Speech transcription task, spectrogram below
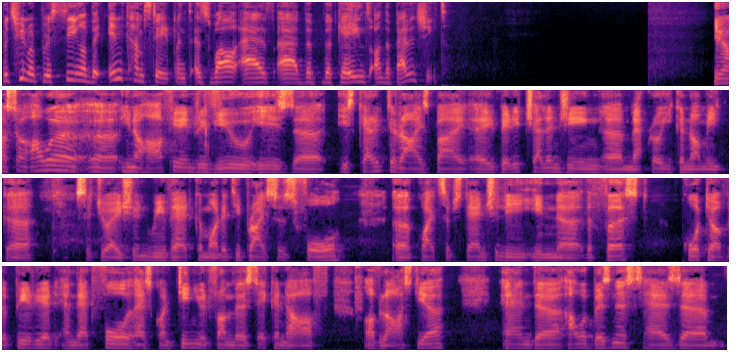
between what we're seeing on the income statement as well as uh, the, the gains on the balance sheet. Yeah, so our uh, you know half year in review is uh, is characterized by a very challenging uh, macroeconomic uh, situation. We've had commodity prices fall uh, quite substantially in uh, the first quarter of the period, and that fall has continued from the second half of last year. And uh, our business has um,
